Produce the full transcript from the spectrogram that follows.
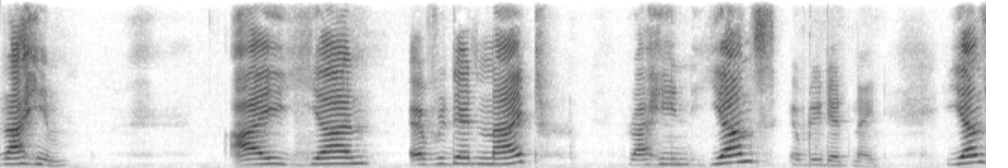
Rahim. I yawn everyday night Rahim yawns everyday night yawns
